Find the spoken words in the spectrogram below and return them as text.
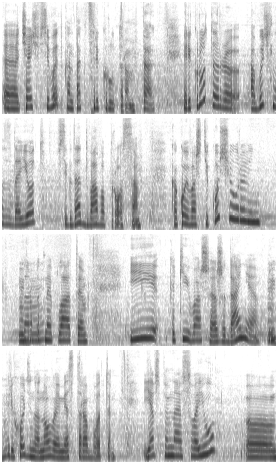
э, чаще всего это контакт с рекрутером. Так. Рекрутер обычно задает всегда два вопроса. Какой ваш текущий уровень заработной угу. платы? И какие ваши ожидания при угу. переходе на новое место работы. Я вспоминаю свою э,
